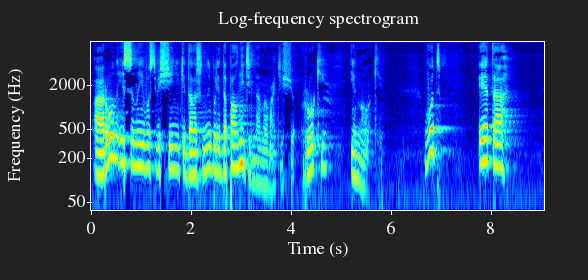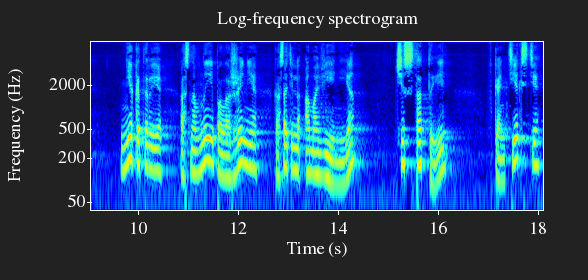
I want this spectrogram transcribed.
Аарон и сыны его священники должны были дополнительно омывать еще руки и ноги. Вот это некоторые основные положения касательно омовения, чистоты в контексте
